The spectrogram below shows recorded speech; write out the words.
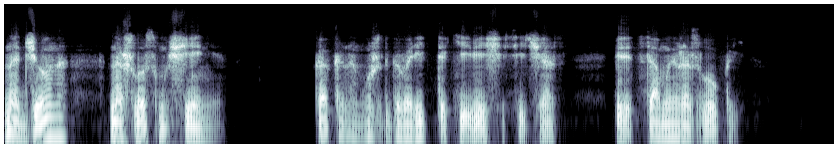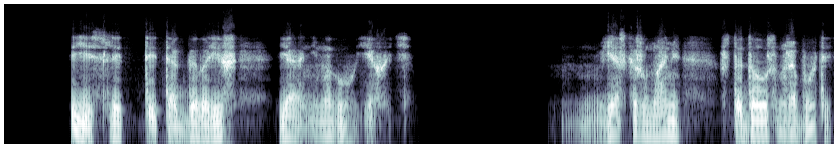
На Джона нашло смущение. Как она может говорить такие вещи сейчас, перед самой разлукой? Если ты так говоришь, я не могу уехать. Я скажу маме, что должен работать.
